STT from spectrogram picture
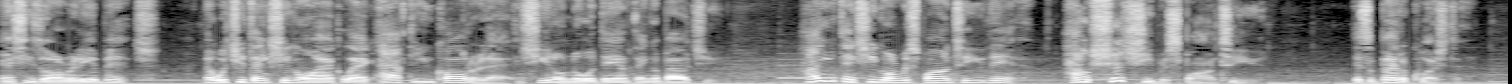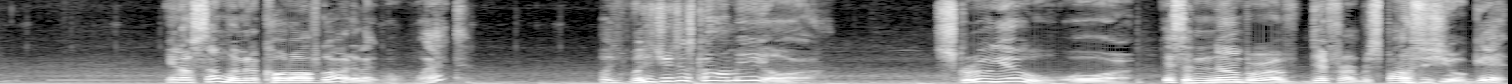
and she's already a bitch. Now, what you think she gonna act like after you called her that, and she don't know a damn thing about you? How you think she gonna respond to you then? How should she respond to you? It's a better question. You know, some women are caught off guard. They're like, what? what? What did you just call me? Or screw you? Or it's a number of different responses you'll get.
